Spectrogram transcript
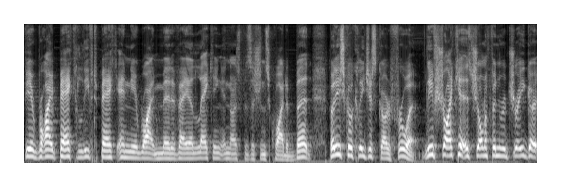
their right back, left back, and their right mid, they are lacking in those positions quite a bit. But let's quickly just go through it. Left striker is Jonathan Rodrigo,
